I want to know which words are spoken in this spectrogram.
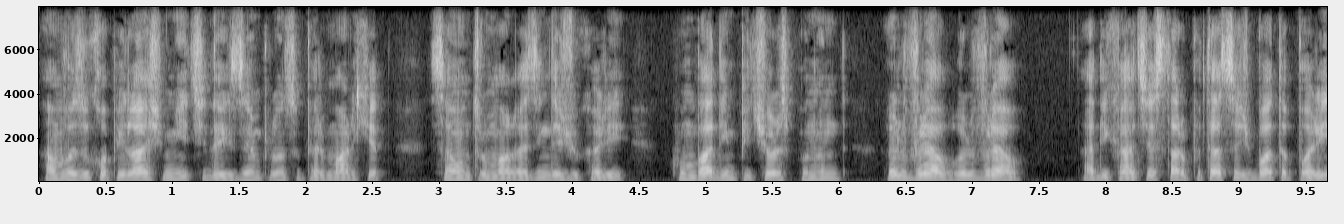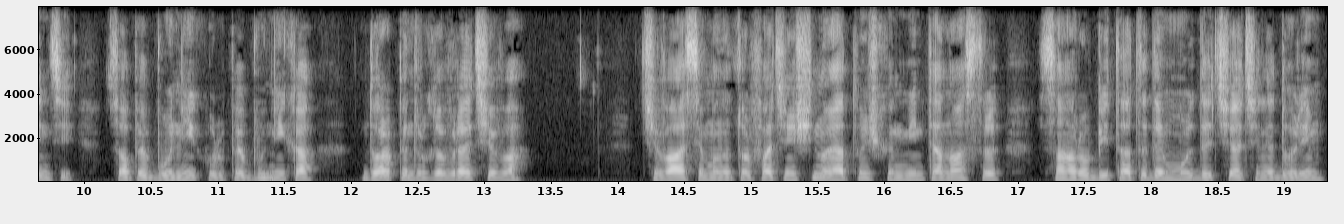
Am văzut copilași mici, de exemplu, în supermarket sau într-un magazin de jucării, cumva din picior spunând, îl vreau, îl vreau. Adică acesta ar putea să-și bată părinții sau pe bunicul, pe bunica, doar pentru că vrea ceva. Ceva asemănător facem și noi atunci când mintea noastră s-a înrobit atât de mult de ceea ce ne dorim,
